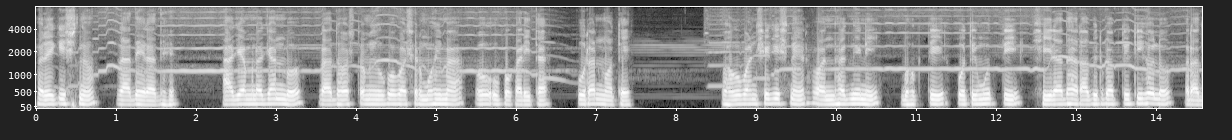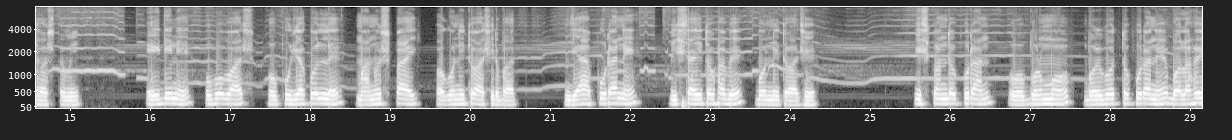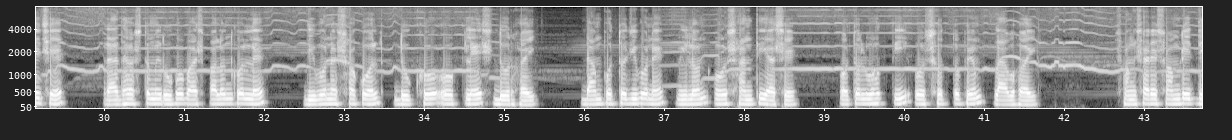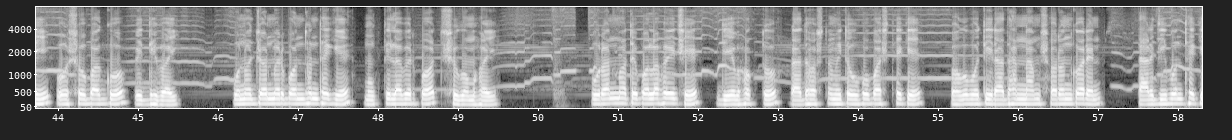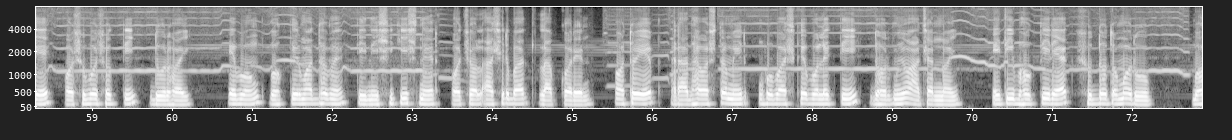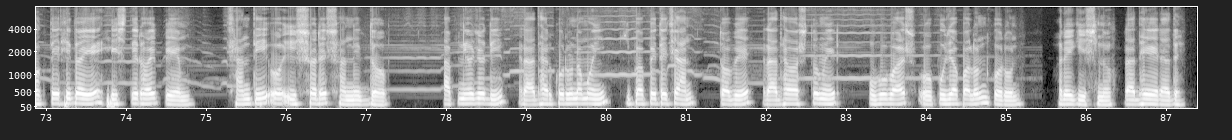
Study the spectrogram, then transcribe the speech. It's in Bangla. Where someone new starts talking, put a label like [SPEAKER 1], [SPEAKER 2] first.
[SPEAKER 1] হরে কৃষ্ণ, রাধে রাধে। আজ আমরা জানব রাধা অষ্টমী উপবাসের মহিমা ও উপকারিতা পুরাণ মতে। ভগবান শ্রীকৃষ্ণের অর্ধাঙ্গিনী ভক্তির প্রতিমূর্তি শ্রীরাধার আবির্ভাব তিথি হল রাধা অষ্টমী। এই দিনে উপবাস ও পূজা করলে মানুষ পায় অগণিত আশীর্বাদ, যা পুরাণে বিস্তারিতভাবে বর্ণিত আছে। স্কন্দ পুরাণ ও ব্রহ্ম বৈবর্ত পুরাণে বলা হয়েছে রাধা অষ্টমীর উপবাস পালন করলে জীবনের সকল দুঃখ ও ক্লেশ দূর হয়। দাম্পত্য জীবনে মিলন ও শান্তি আসে। অতল ভক্তি ও সত্যপ্রেম লাভ হয়। সংসারে সমৃদ্ধি ও সৌভাগ্য বৃদ্ধি পায়। পুনর্জন্মের বন্ধন থেকে মুক্তি লাভের পথ সুগম হয়। পুরাণ মতে বলা হয়েছে, যে ভক্ত রাধা অষ্টমীতে উপবাস থেকে ভগবতী রাধার নাম স্মরণ করেন তার জীবন থেকে অশুভ শক্তি দূর হয় এবং ভক্তির মাধ্যমে তিনি শ্রীকৃষ্ণের অচল আশীর্বাদ লাভ করেন। অতএব রাধা অষ্টমীর উপবাস কেবল একটি ধর্মীয় আচার নয়, এটি ভক্তির এক শুদ্ধতম রূপ। ভক্তের হৃদয়ে স্থির হয় প্রেম, শান্তি ও ঈশ্বরের সান্নিধ্য। আপনিও যদি রাধার করুণাময়ী কৃপা পেতে চান, তবে রাধা অষ্টমীর উপবাস ও পূজা পালন করুন। হরে কৃষ্ণ, রাধে রাধে।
